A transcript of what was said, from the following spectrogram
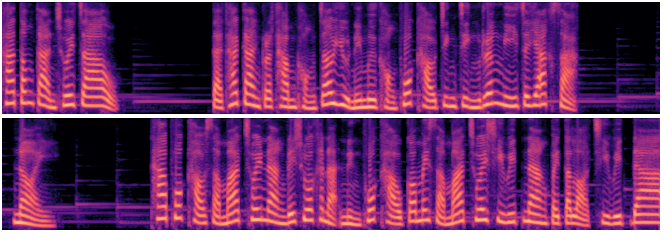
ข้าต้องการช่วยเจ้า แต่ถ้าการกระทำของเจ้าอยู่ในมือของพวกเขาจริง ๆ เรื่องนี้จะยากสัก หน่อย ถ้าพวกเขาสามารถช่วยนางได้ชั่วขณะหนึ่ง พวกเขาก็ไม่สามารถช่วยชีวิตนางไปตลอดชีวิตได้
